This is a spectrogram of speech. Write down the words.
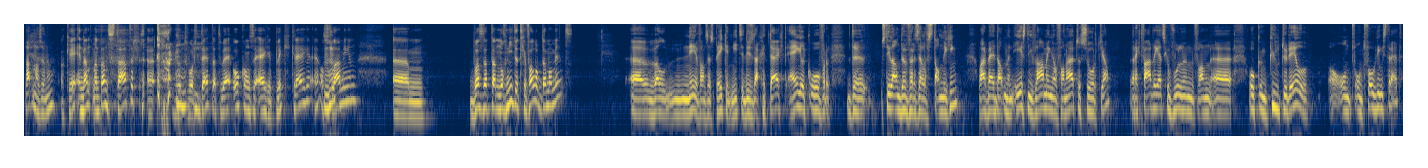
laat maar zo noemen. Oké, en dan, want dan staat er, eh, het wordt tijd dat wij ook onze eigen plek krijgen hè, als Vlamingen. Ehm, was dat dan nog niet het geval op dat moment? Eh, wel, nee, vanzelfsprekend niet. Dus dat getuigt eigenlijk over de, stilaan de verzelfstandiging, waarbij dat men eerst die Vlamingen vanuit een soort ja, rechtvaardigheidsgevoel en van eh, ook een cultureel ont, ontvoogdingsstrijd,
